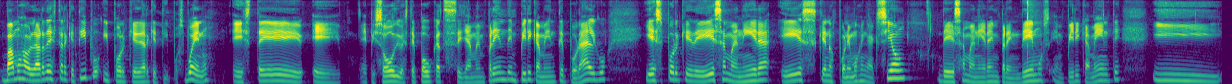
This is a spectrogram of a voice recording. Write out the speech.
vamos a hablar de este arquetipo y por qué de arquetipos? Bueno, este eh, episodio, este podcast se llama Emprende empíricamente por algo y es porque de esa manera es que nos ponemos en acción de esa manera emprendemos empíricamente y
